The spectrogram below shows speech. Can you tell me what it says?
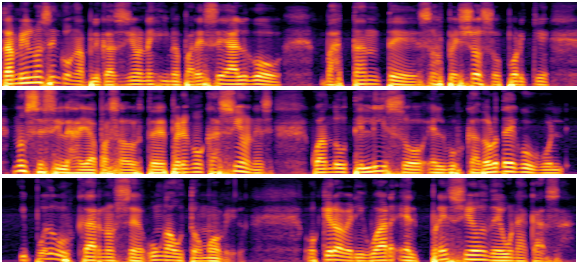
También lo hacen con aplicaciones y me parece algo bastante sospechoso porque no sé si les haya pasado a ustedes, pero en ocasiones cuando utilizo el buscador de Google y puedo buscar, no sé, un automóvil o quiero averiguar el precio de una casa.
